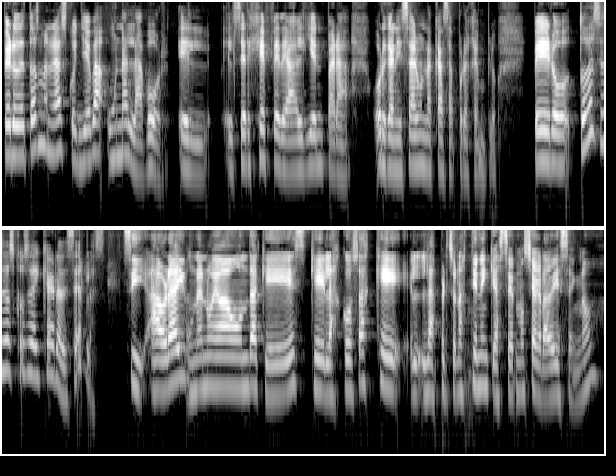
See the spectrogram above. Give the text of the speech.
pero de todas maneras conlleva una labor el, el ser jefe de alguien para organizar una casa, por ejemplo. Pero todas esas cosas hay que agradecerlas. Sí, ahora hay una nueva onda que es que las cosas que las personas tienen que hacer no se agradecen, ¿no?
